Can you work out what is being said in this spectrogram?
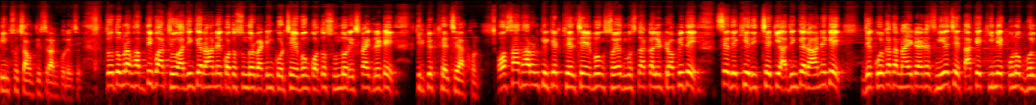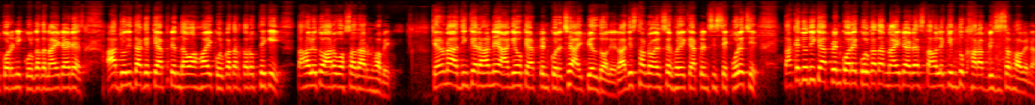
তিনশো চৌত্রিশ রান করেছে। তো তোমরা ভাবতেই পারছ আজিঙ্কে রাহানে কত সুন্দর ব্যাটিং করছে এবং কত সুন্দর স্ট্রাইক রেটে ক্রিকেট খেলছে এখন। অসাধারণ ক্রিকেট খেলছে এবং সৈয়দ মুস্তাক আলী ট্রফিতে সে দেখিয়ে দিচ্ছে কি আজিঙ্কে রাহানেকে যে কলকাতা নাইট রাইডার্স নিয়েছে, তাকে কিনে কোনো ভুল করেনি কলকাতা নাইট রাইডার্স আর যদি তাকে ক্যাপ্টেন দেওয়া হয় কলকাতার তরফ থেকে, তাহলে তো আরও অসাধারণ হবে। কেননা আজিঙ্কে রাহানে আগেও ক্যাপ্টেন করেছে আইপিএল দলে। রাজস্থান রয়্যালসের হয়ে ক্যাপ্টেন্সি সে করেছে। তাকে যদি ক্যাপ্টেন করে কলকাতা নাইট রাইডার্স তাহলে কিন্তু খারাপ ডিসিশন হবে না।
